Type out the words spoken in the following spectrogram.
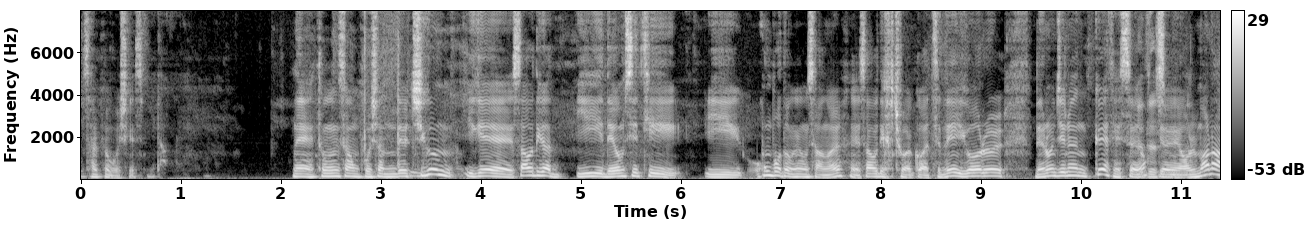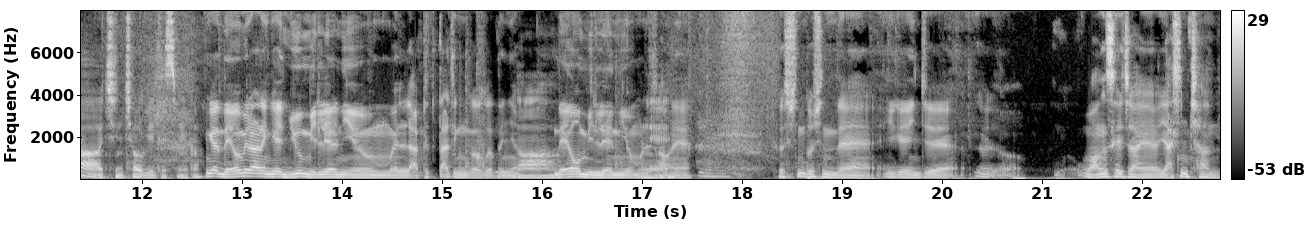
살펴보시겠습니다. 네, 동영상 보셨는데 지금 이게 사우디가 이 네옴시티 이 홍보 동영상을 네, 사우디가 좋아할 것 같은데 이거를 내놓은 지는 꽤 됐어요. 네. 예, 얼마나 진척이 됐습니까? 그러니까 네옴이라는 게 new millennium을 앞에 따진 거거든요. 아. neo millennium을 해서 네. 예. 그래서 신도시인데 이게 이제 어, 왕세자의 야심찬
